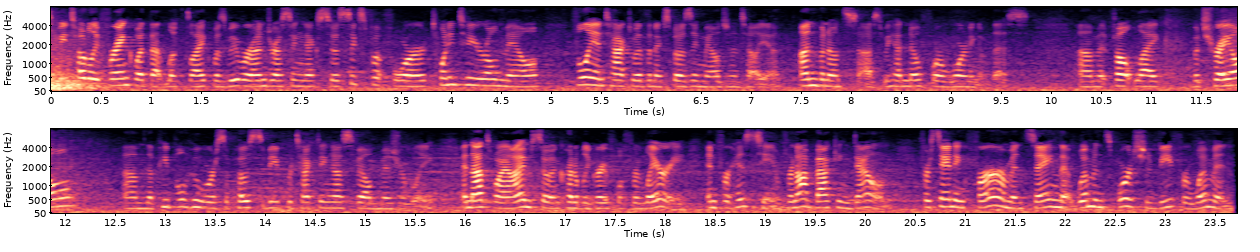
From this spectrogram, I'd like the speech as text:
To be totally frank, what that looked like was we were undressing next to a six foot four, 22 year old male, fully intact with and exposing male genitalia. Unbeknownst to us, we had no forewarning of this. Um, it felt like betrayal. Um, the people who were supposed to be protecting us failed miserably. And that's why I'm so incredibly grateful for Larry and for his team for not backing down, for standing firm and saying that women's sports should be for women.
